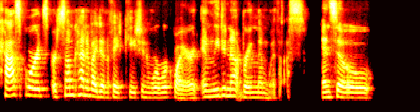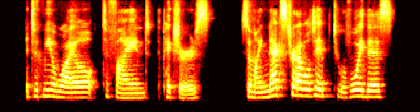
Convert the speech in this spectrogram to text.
passports or some kind of identification were required, and we did not bring them with us. And so it took me a while to find the pictures. So, my next travel tip to avoid this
